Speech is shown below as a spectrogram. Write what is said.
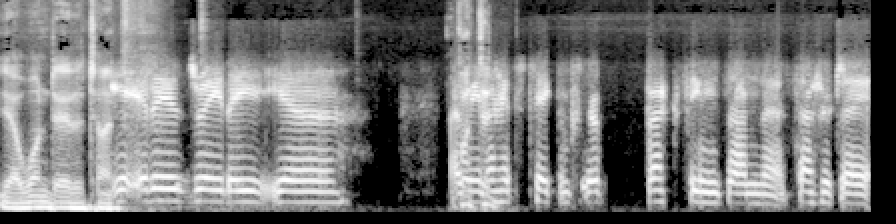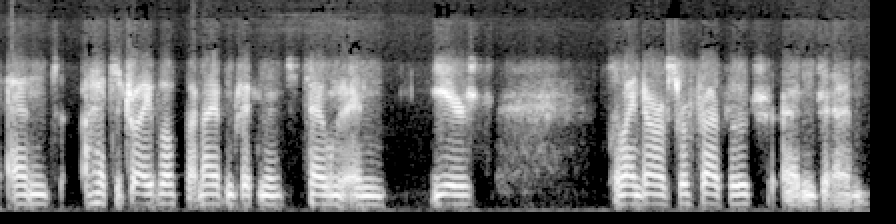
Yeah, one day at a time. Yeah, It is really, yeah. I But mean, the- I had to take them for their vaccines on uh, Saturday, and I had to drive up, and I haven't driven into town in years, so my nerves were frazzled. And um,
